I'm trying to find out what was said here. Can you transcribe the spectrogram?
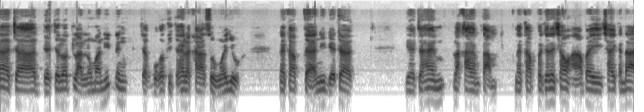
น่าจะเดี๋ยวจะลดหลั่นลงมานิดนึง จากปกติจะให้ราคาสูงไว้อยู่นะครับ แต่อันนี้เดี๋ยวจะเดี๋ยวจะให้ราคาต่ำๆนะครับก็จะได้เช่าหาไปใช้กันได้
